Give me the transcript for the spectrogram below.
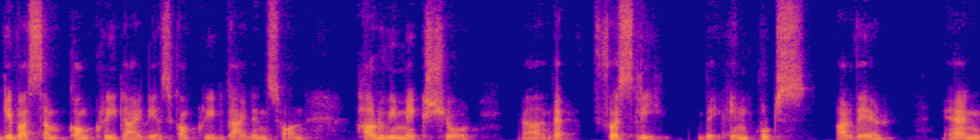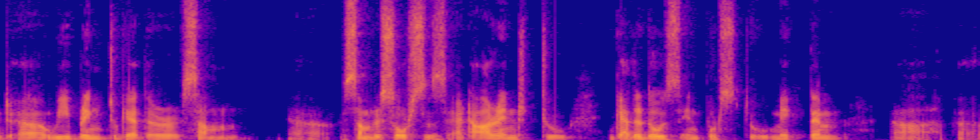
give us some concrete ideas, concrete guidance on how do we make sure uh, that firstly the inputs are there and uh, we bring together some uh, some resources at our end to gather those inputs to make them uh, uh,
